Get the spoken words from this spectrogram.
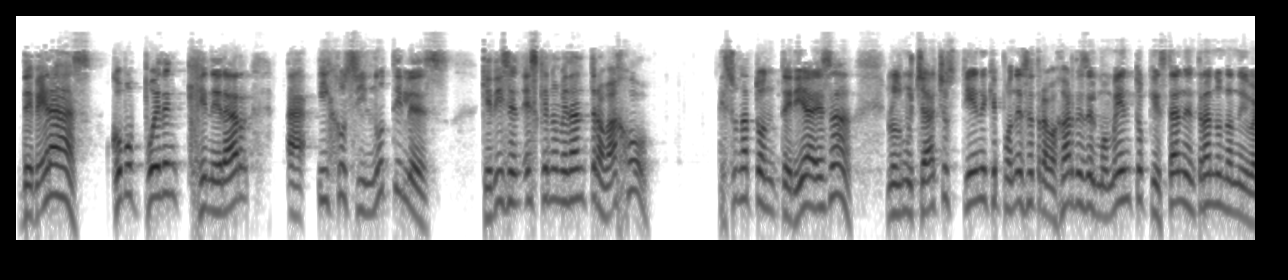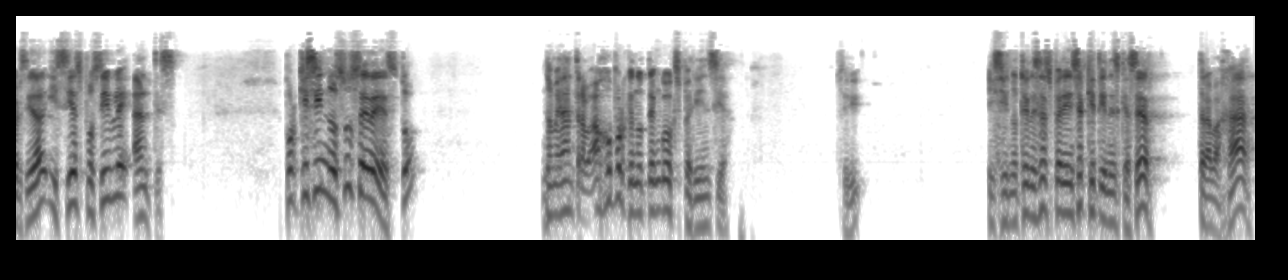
De veras, ¿cómo pueden generar a hijos inútiles que dicen, es que no me dan trabajo? Es una tontería esa. Los muchachos tienen que ponerse a trabajar desde el momento que están entrando en la universidad y si es posible, antes. Porque si no sucede esto, no me dan trabajo porque no tengo experiencia. ¿Sí? Y si no tienes experiencia, ¿qué tienes que hacer? Trabajar.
